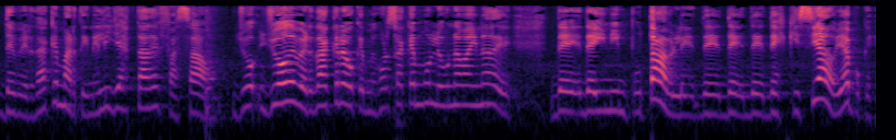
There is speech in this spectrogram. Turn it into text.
de verdad que Martinelli ya está desfasado. Yo, yo de verdad creo que mejor saquémosle una vaina de, de, de inimputable, de, de, de desquiciado ya, porque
